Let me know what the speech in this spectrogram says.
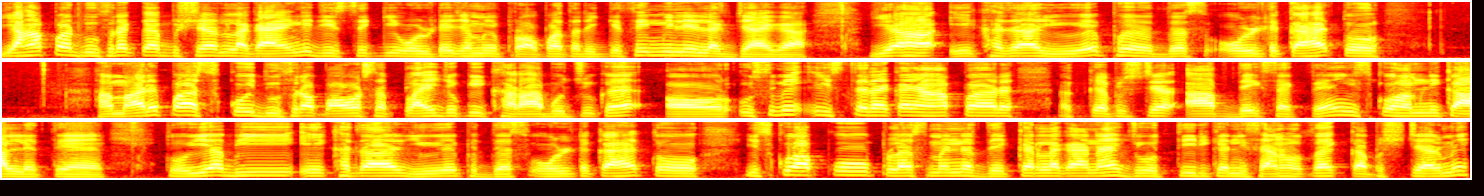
यहाँ पर दूसरा कैपेसिटर लगाएँगे, जिससे कि वोल्टेज हमें प्रॉपर तरीके से मिलने लग जाएगा। यह 1000 हज़ार यू एफ़ दस वोल्ट का है तो हमारे पास कोई दूसरा पावर सप्लाई जो कि ख़राब हो चुका है और उसमें इस तरह का यहाँ पर कैपेसिटर आप देख सकते हैं, इसको हम निकाल लेते हैं। तो यह भी एक हज़ार यू एफ़ दस वोल्ट का है तो इसको आपको प्लस माइनस देख कर लगाना है, जो तीर का निशान होता है कैपेसिटर में,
